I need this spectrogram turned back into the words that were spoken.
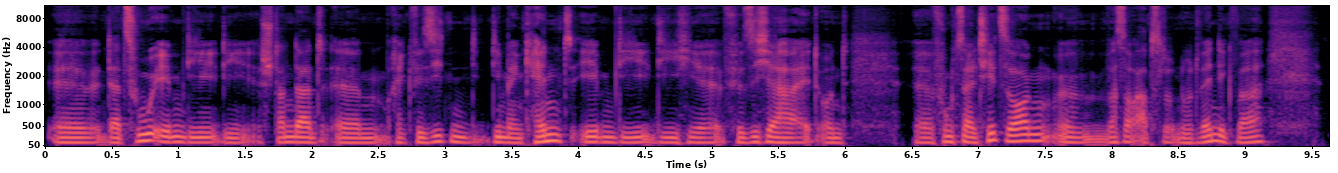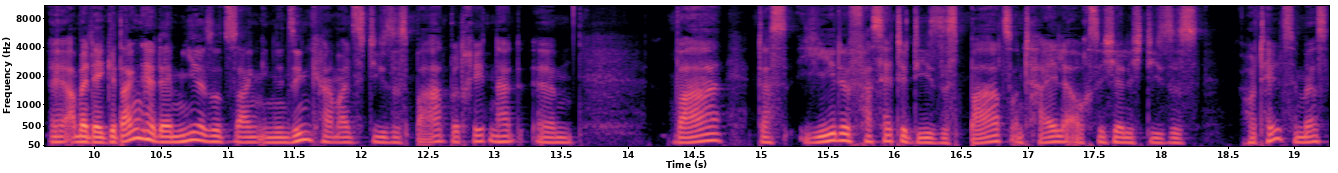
äh, dazu eben die, die Standardrequisiten, ähm, die, die, man kennt, eben die, die hier für Sicherheit und äh, Funktionalität sorgen, äh, was auch absolut notwendig war. Äh, aber der Gedanke, der mir sozusagen in den Sinn kam, als ich dieses Bad betreten hat, ähm, war, dass jede Facette dieses Bads und Teile auch sicherlich dieses Hotelzimmers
